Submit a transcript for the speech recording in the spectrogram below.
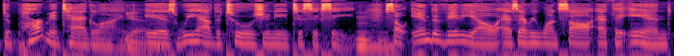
department tagline yeah. is we have the tools you need to succeed. Mm-hmm. So in the video, as everyone saw at the end,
